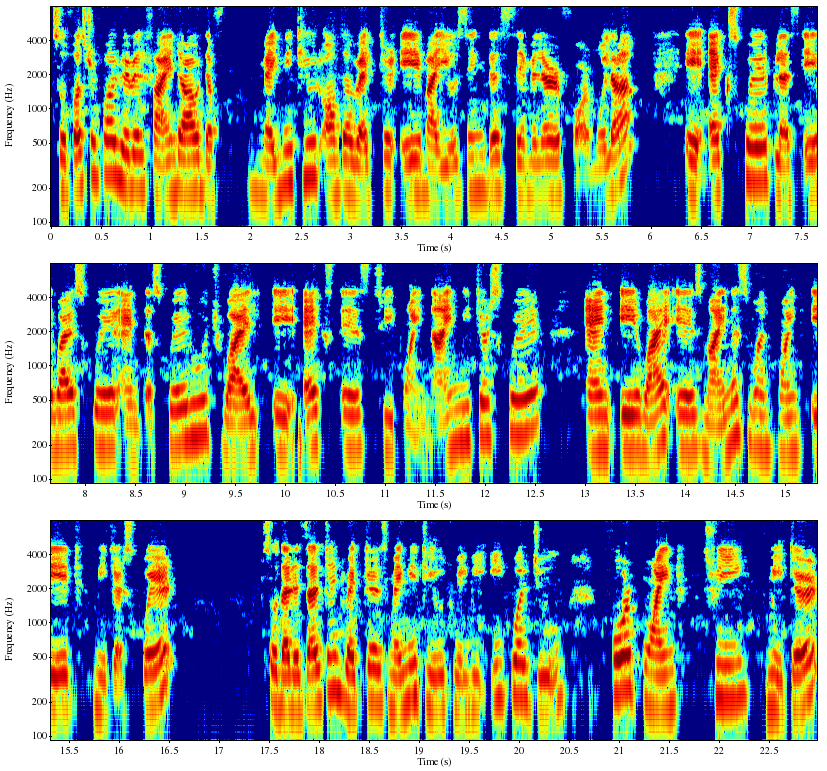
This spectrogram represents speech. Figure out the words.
So first of all, we will find out the magnitude of the vector A by using this similar formula ax square plus ay square and the square root while ax is 3.9 meter square and ay is minus 1.8 meter square. So the resultant vector's magnitude will be equal to 4.3 meter.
